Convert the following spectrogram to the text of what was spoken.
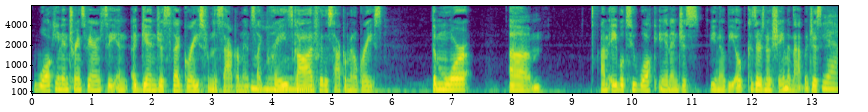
walking in transparency and again, just that grace from the sacraments, like praise God for the sacramental grace. The more, um, I'm able to walk in and just, you know, be open because there's no shame in that, but just Yeah.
